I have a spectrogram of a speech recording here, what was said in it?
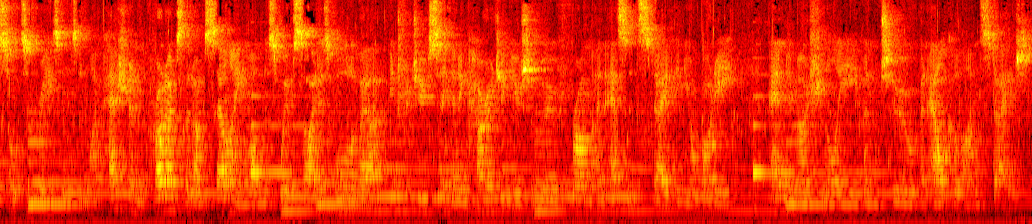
sorts of reasons. And my passion, the products that I'm selling on this website, is all about introducing and encouraging you to move from an acid state in your body and emotionally even to an alkaline state.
